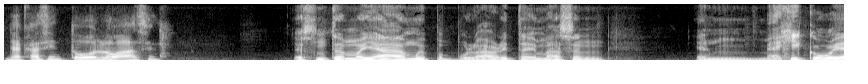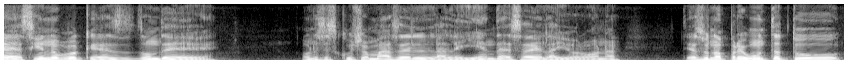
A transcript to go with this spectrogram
ya casi todo lo hacen. Es un tema ya muy popular ahorita y más en, en México, voy a decirlo, porque es donde, donde se escucha más la leyenda esa de la llorona. Tienes una pregunta, tú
